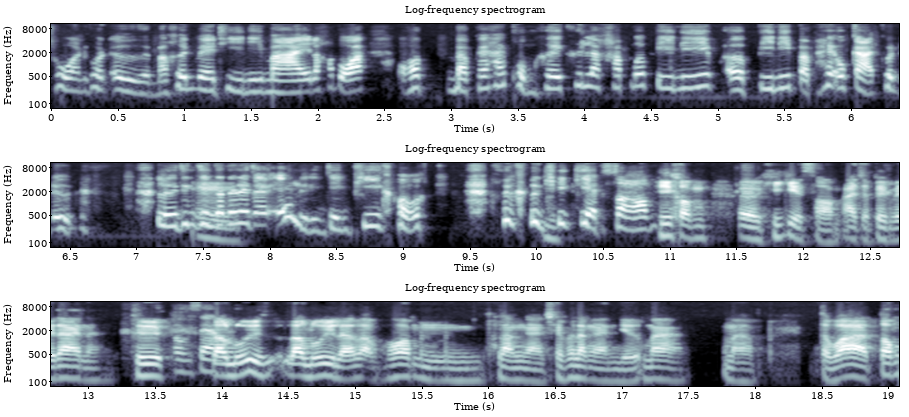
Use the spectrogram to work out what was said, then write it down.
ชวนคนอื่น มาขึ้นเวทีนี้ไหมแล้วเขาบอกว่าอ๋อแบบคล้ายๆผมเคยขึ้นแล้วครับ เมื่อปีนี้เออปีนี้แบบให้โอกาสคนอื่น หรือจริงๆก็นึกในใจเอ๊ะหรือจริง ๆ พี่เขาคือขี้เกียจซ้อม พี่เขาเออขี้เกียจซ้อมอาจจะเป็นไปได้นะคือเอาแซวเรารู้อยู่เรารู้อยู่แล้วแหละเพราะว่ามันมันพลังงานใช้พลังงานเยอะมาก ครับแต่ว่าต้อง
